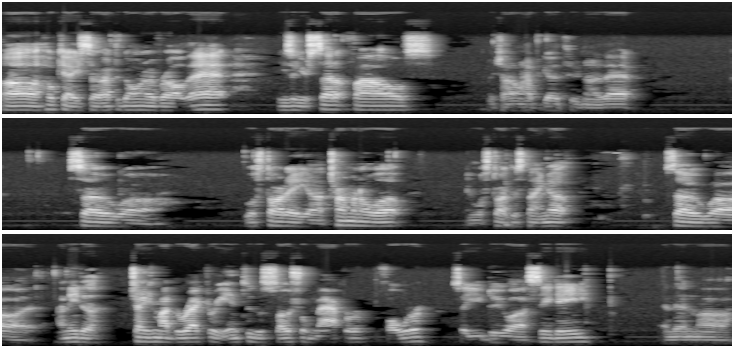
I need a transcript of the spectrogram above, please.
Uh, okay, so after going over all that, these are your setup files, which I don't have to go through none of that. So uh, we'll start a uh, terminal up, and we'll start this thing up. So uh, I need to change my directory into the social mapper folder. So you do uh, CD, and then uh,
